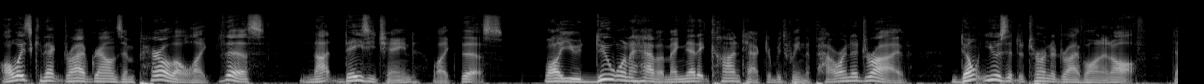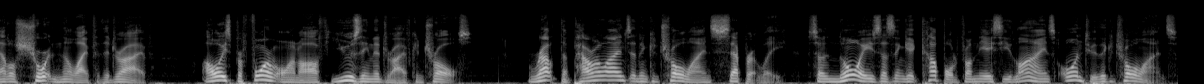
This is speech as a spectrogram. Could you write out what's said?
always connect drive grounds in parallel like this, not daisy-chained like this. While you do want to have a magnetic contactor between the power and the drive, don't use it to turn the drive on and off. That'll shorten the life of the drive. Always perform on-off using the drive controls. Route the power lines and the control lines separately, so noise doesn't get coupled from the AC lines onto the control lines.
